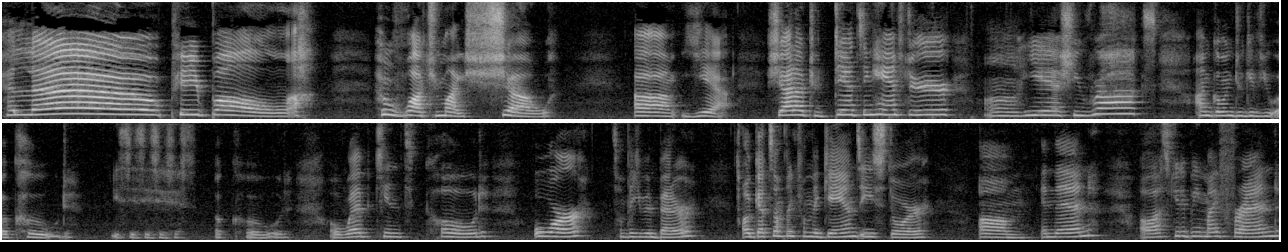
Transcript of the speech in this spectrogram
Hello, people who watch my show. Um, yeah. Shout out to Dancing Hamster. Uh, yeah, she rocks. I'm going to give you a code. Yes, yes, yes, yes, yes. A code. A Webkinz code. Or, something even better, I'll get something from the Ganz e-store. Um, and then I'll ask you to be my friend.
